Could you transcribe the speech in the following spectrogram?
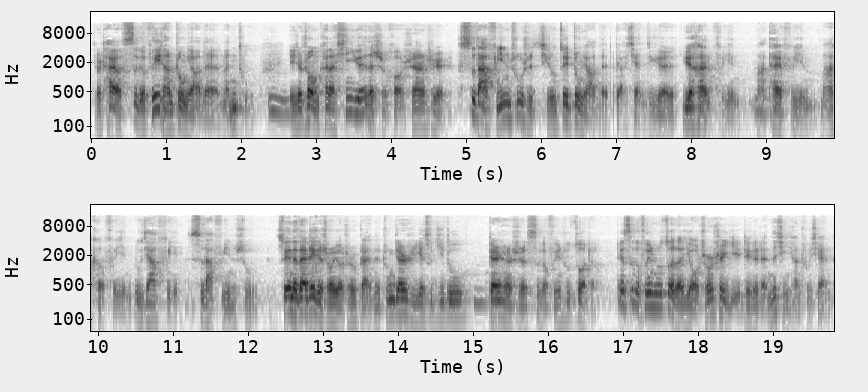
就是他有四个非常重要的门徒，嗯，也就是说，我们看到新约的时候，实际上是四大福音书是其中最重要的表现。这个约翰福音、马太福音、马可福音、路加福音四大福音书。所以呢，在这个时候，有时候表现的中间是耶稣基督，边上是四个福音书作者。这四个福音书作者有时候是以这个人的形象出现的，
